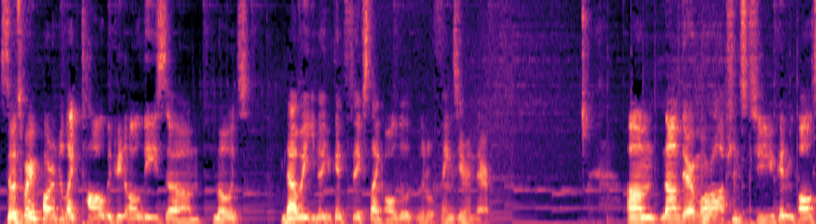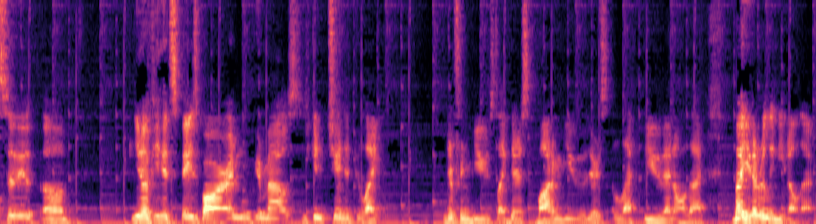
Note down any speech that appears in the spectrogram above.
So it's very important to like toggle between all these um, modes. That way, you know, you can fix like all the little things here and there. Um, now there are more options too. You can also, um, you know, if you hit spacebar and move your mouse, you can change it to like different views. Like there's bottom view, there's left view, and all that. But you don't really need all that.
